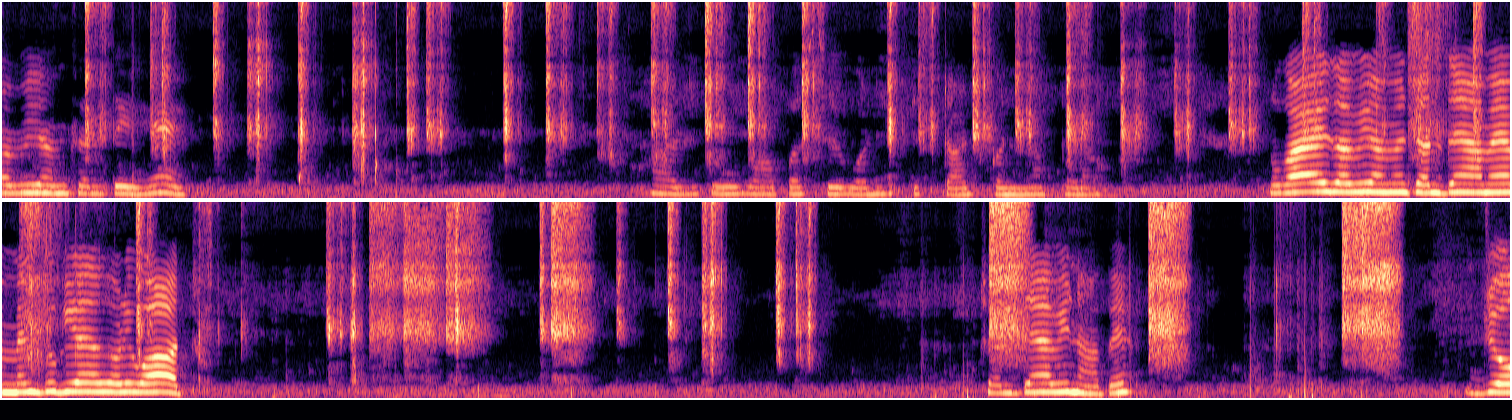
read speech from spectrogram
अभी हम चलते हैं। आज तो वापस से वन स्टार्ट करना पड़ा। तो गाइस अभी हमें चलते हैं, हमें मिल चुकी है थोड़ी बहुत। चलते हैं अभी यहाँ पे। जो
